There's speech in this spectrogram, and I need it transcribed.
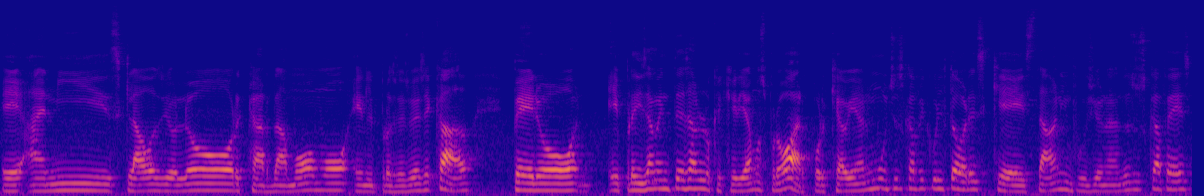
eh, anís, clavos de olor, cardamomo en el proceso de secado? Pero eh, precisamente eso es lo que queríamos probar, porque habían muchos caficultores que estaban infusionando sus cafés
